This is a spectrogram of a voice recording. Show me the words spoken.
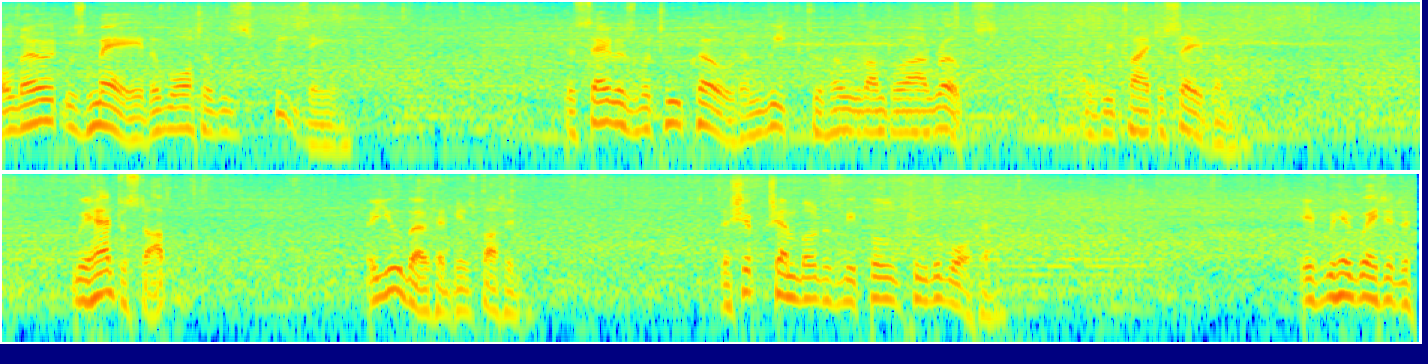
Although it was May, the water was freezing. The sailors were too cold and weak to hold onto our ropes as we tried to save them. We had to stop. A U-boat had been spotted. The ship trembled as we pulled through the water. If we had waited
